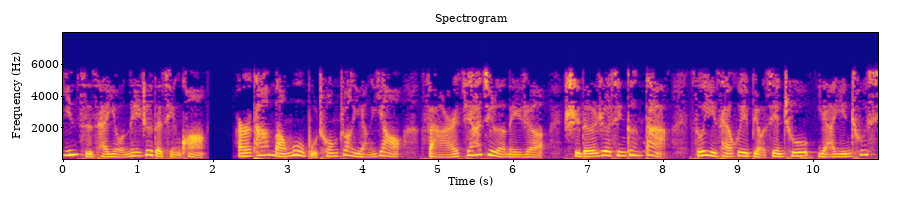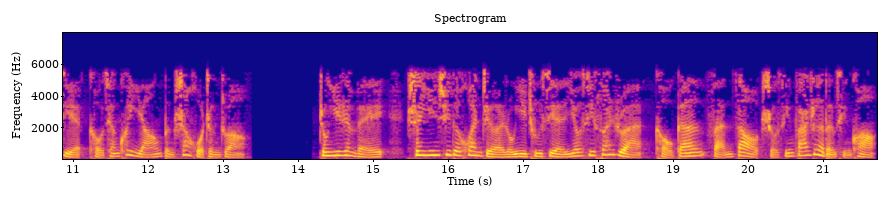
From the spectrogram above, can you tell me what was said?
因此才有内热的情况。而他盲目补充壮阳药，反而加剧了内热，使得热性更大，所以才会表现出牙龈出血、口腔溃疡等上火症状。中医认为，肾阴虚的患者容易出现腰膝酸软、口干、烦躁、手心发热等情况，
